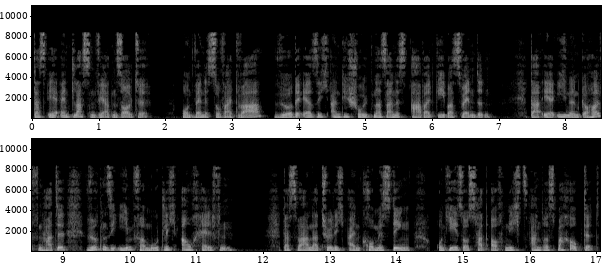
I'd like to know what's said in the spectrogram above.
dass er entlassen werden sollte und wenn es soweit war, würde er sich an die Schuldner seines Arbeitgebers wenden. Da er ihnen geholfen hatte, würden sie ihm vermutlich auch helfen. Das war natürlich ein krummes Ding, und Jesus hat auch nichts anderes behauptet.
